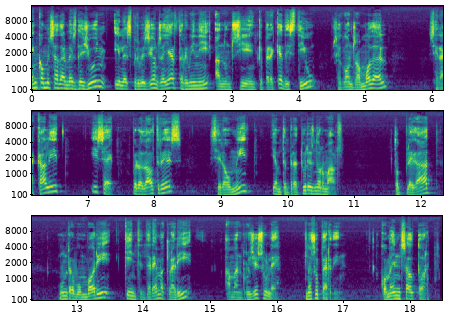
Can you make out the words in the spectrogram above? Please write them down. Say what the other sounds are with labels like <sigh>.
Hem començat el mes de juny i les previsions a llarg termini anuncien que per aquest estiu, segons el model, serà càlid i sec, però d'altres serà humit i amb temperatures normals. Tot plegat, un rebombori que intentarem aclarir amb en Roger Soler. No s'ho perdin. Comença el torb.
